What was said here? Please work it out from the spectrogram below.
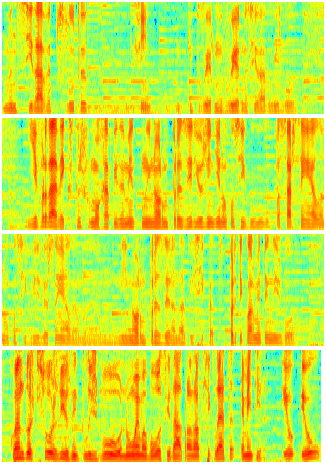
uma necessidade absoluta de, enfim, me poder mover na cidade de Lisboa. E a verdade é que se transformou rapidamente num enorme prazer e hoje em dia não consigo passar sem ela, não consigo viver sem ela. É uma, um enorme prazer andar de bicicleta, particularmente em Lisboa. Quando as pessoas dizem que Lisboa não é uma boa cidade para andar de bicicleta, é mentira. Eu, eu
